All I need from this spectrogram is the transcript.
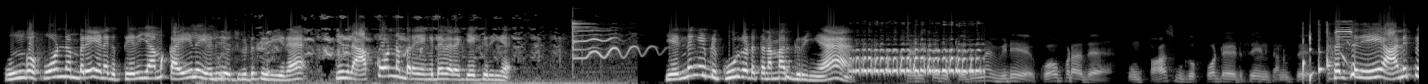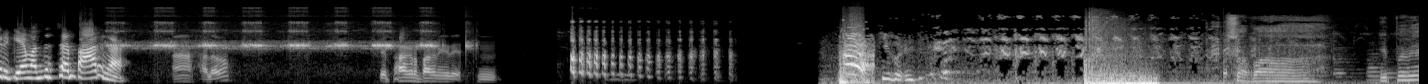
உங்க ஃபோன் நம்பரே எனக்கு தெரியாம கையில எழுதி வச்சுக்கிட்டு தெரியறேன். இதுல அக்கௌண்ட் நம்பரை என்கிட்ட வேற கேக்குறீங்க. என்னங்க இப்படி கூறுகட்டத்தனமா இருக்கிறீங்க? சரின்னா விடு கோவப்படாத. உன் பாஸ்புக் போட்டோ எடுத்து எனக்கு அனுப்பு. சரி சரி அனுப்பியிருக்கேன் வந்துருச்சான்னு பாருங்க. ஆ ஹலோ சரி பாக்குறேன் பாக்குறேன் இரு. ம். சபா இப்பவே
